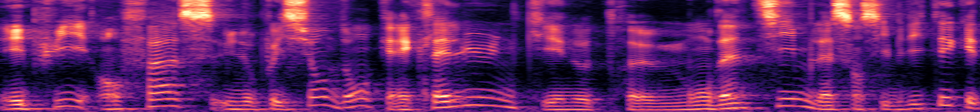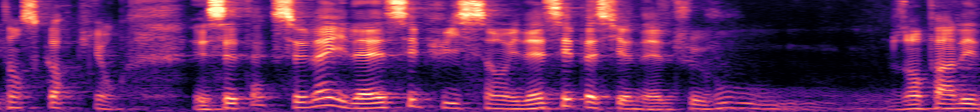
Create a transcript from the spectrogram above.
et puis en face, une opposition donc avec la lune, qui est notre monde intime, la sensibilité, qui est en scorpion. Et cet axe-là, il est assez puissant, il est assez passionnel. Je vais vous en parler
